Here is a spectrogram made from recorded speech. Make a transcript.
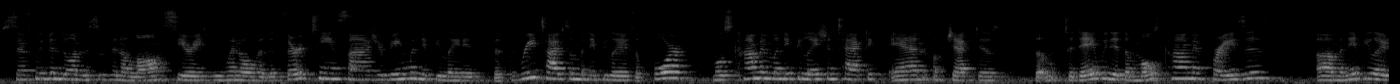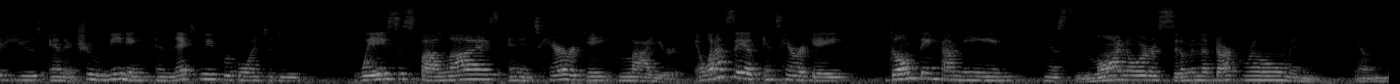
Since we've been doing this has been a long series. We went over the 13 signs you're being manipulated, the three types of manipulators, the four most common manipulation tactics and objectives. The, today we did the most common phrases uh, manipulators use and their true meanings. And next week we're going to do ways to spot lies and interrogate liars. And when I say interrogate, don't think I mean you know, law and order, sit them in a dark room and and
